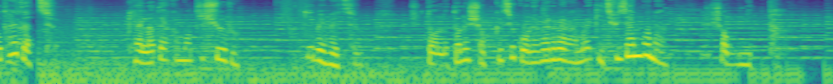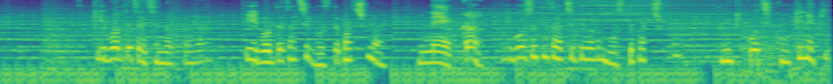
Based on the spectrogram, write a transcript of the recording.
কোথায় যাচ্ছ? খেলা তো একমাত্র শুরু। কি ভেবেছো? তলে তলে সবকিছু করে বেড়াবে আর আমরা কিছুই জানব না। সব মিথ্যা। কি বলতে চাইছেন আপনারা? কি বলতে চাচ্ছি বুঝতে পারছ না? নেকা কি বোঝাতে চাচ্ছি তুমি এখন বুঝতে পারছ না? তুমি কি করছি কুকি নাকি?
